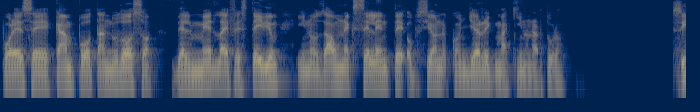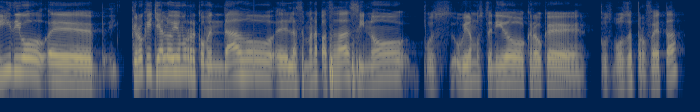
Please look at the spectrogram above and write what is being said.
por ese campo tan dudoso del MedLife Stadium. Y nos da una excelente opción con Jerry McKinnon, Arturo. Sí, digo, eh, creo que ya lo habíamos recomendado eh, la semana pasada. Si no, pues hubiéramos tenido, creo que, pues voz de profeta.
